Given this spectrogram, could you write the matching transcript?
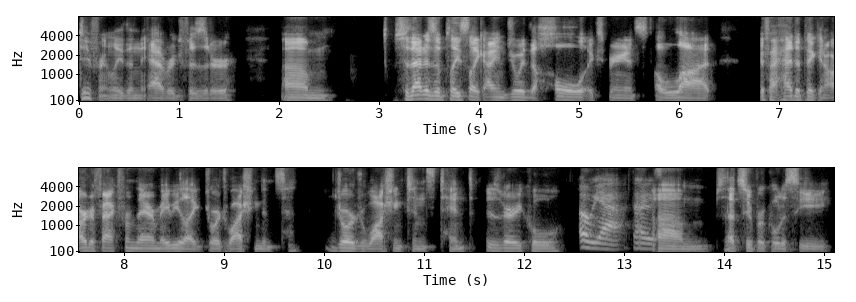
differently than the average visitor. Um, so that is a place like I enjoyed the whole experience a lot. If I had to pick an artifact from there, maybe like George Washington's George Washington's tent is very cool. Oh yeah, that is. Um, so that's super cool to see.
